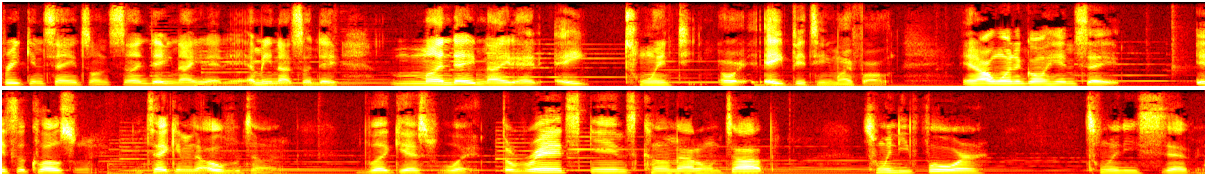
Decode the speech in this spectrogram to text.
freaking Saints on Sunday night at, I mean, not Sunday, Monday night at 8:20 or 8:15 my fault. And I want to go ahead and say it. It's a close one. Taking the overtime. But guess what? the Redskins come out on top 24 27.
